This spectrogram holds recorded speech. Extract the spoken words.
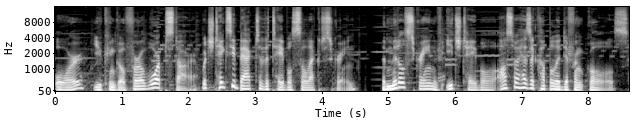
Or you can go for a warp star, which takes you back to the table select screen. The middle screen of each table also has a couple of different goals.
